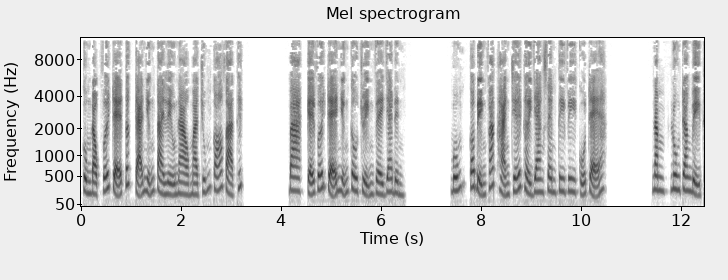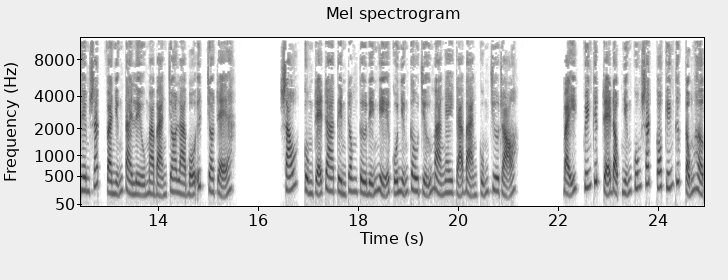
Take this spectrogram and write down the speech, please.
Cùng đọc với trẻ tất cả những tài liệu nào mà chúng có và thích. 3. Kể với trẻ những câu chuyện về gia đình. 4. Có biện pháp hạn chế thời gian xem TV của trẻ. 5. Luôn trang bị thêm sách và những tài liệu mà bạn cho là bổ ích cho trẻ. 6. Cùng trẻ tra tìm trong từ điển nghĩa của những câu chữ mà ngay cả bạn cũng chưa rõ. 7. Khuyến khích trẻ đọc những cuốn sách có kiến thức tổng hợp,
